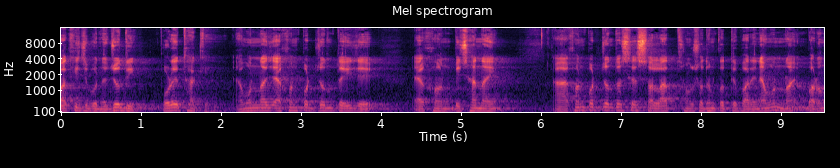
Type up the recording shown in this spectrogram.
বাকি জীবনে যদি পড়ে থাকে, এমন না যে এখন পর্যন্ত এই যে এখন বিছানায় এখন পর্যন্ত সে সলাদ সংশোধন করতে পারেনি, এমন নয়, বরং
